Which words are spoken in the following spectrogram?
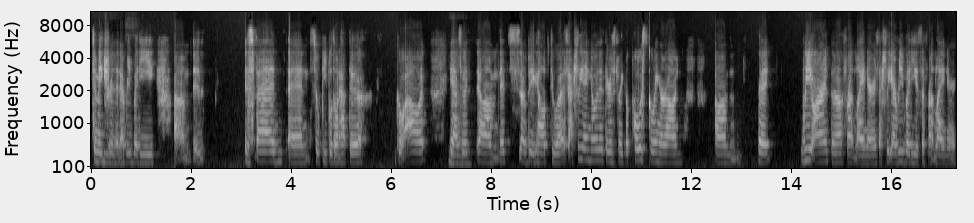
to make sure that everybody um, is, is fed, and so people don't have to go out. Yeah, so it, um, it's a big help to us. Actually, I know that there's like a post going around um, that we aren't the frontliners. Actually, everybody is a frontliner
